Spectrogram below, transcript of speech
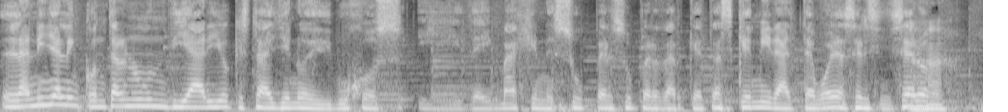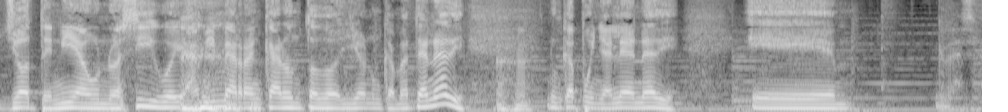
la niña le encontraron un diario que estaba lleno de dibujos y de imágenes súper, súper darquetas. Que mira, te voy a ser sincero, Ajá. yo tenía uno así, güey. A mí me arrancaron todo y yo nunca maté a nadie. Nunca apuñalé a nadie. Eh, Gracias.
